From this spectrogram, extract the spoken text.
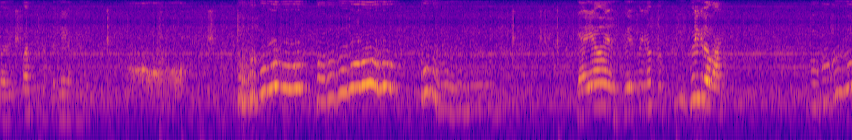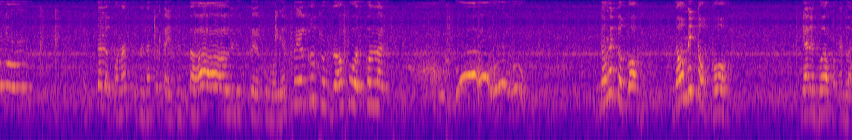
El. Ya llevo en tres minutos. Estoy grabando. Esto lo pones en la FPS estable, pero como ya estoy acostumbrado a jugar con la... No me tocó, no me tocó. Ya les voy a poner la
